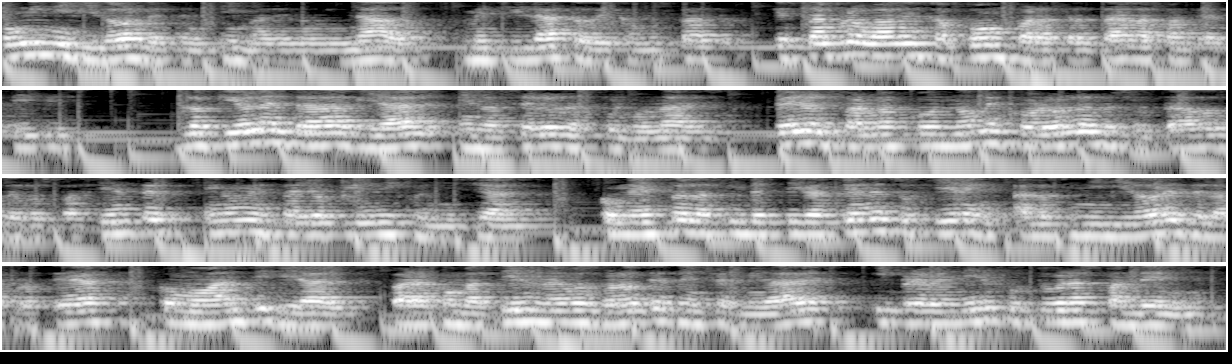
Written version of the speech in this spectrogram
un inhibidor de esta enzima denominado mesilato de camustato, que está aprobado en Japón para tratar la pancreatitis, bloqueó la entrada viral en las células pulmonares, pero el fármaco no mejoró los resultados de los pacientes en un ensayo clínico inicial. Con esto, las investigaciones sugieren a los inhibidores de la proteasa como antivirales para combatir nuevos brotes de enfermedades y prevenir futuras pandemias.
